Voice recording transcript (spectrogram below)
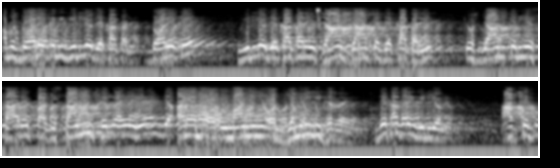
اب اس دورے کے بھی ویڈیو دیکھا کریں۔ دورے کے ویڈیو دیکھا کریں جانچ جانچ کے دیکھا کریں کہ اس جان کے لیے سارے پاکستانی پھر رہے ہیں یا عرب اور عمانی اور جمنی بھی پھر رہے ہیں۔ دیکھا کریں ویڈیو میں۔ آپ کو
